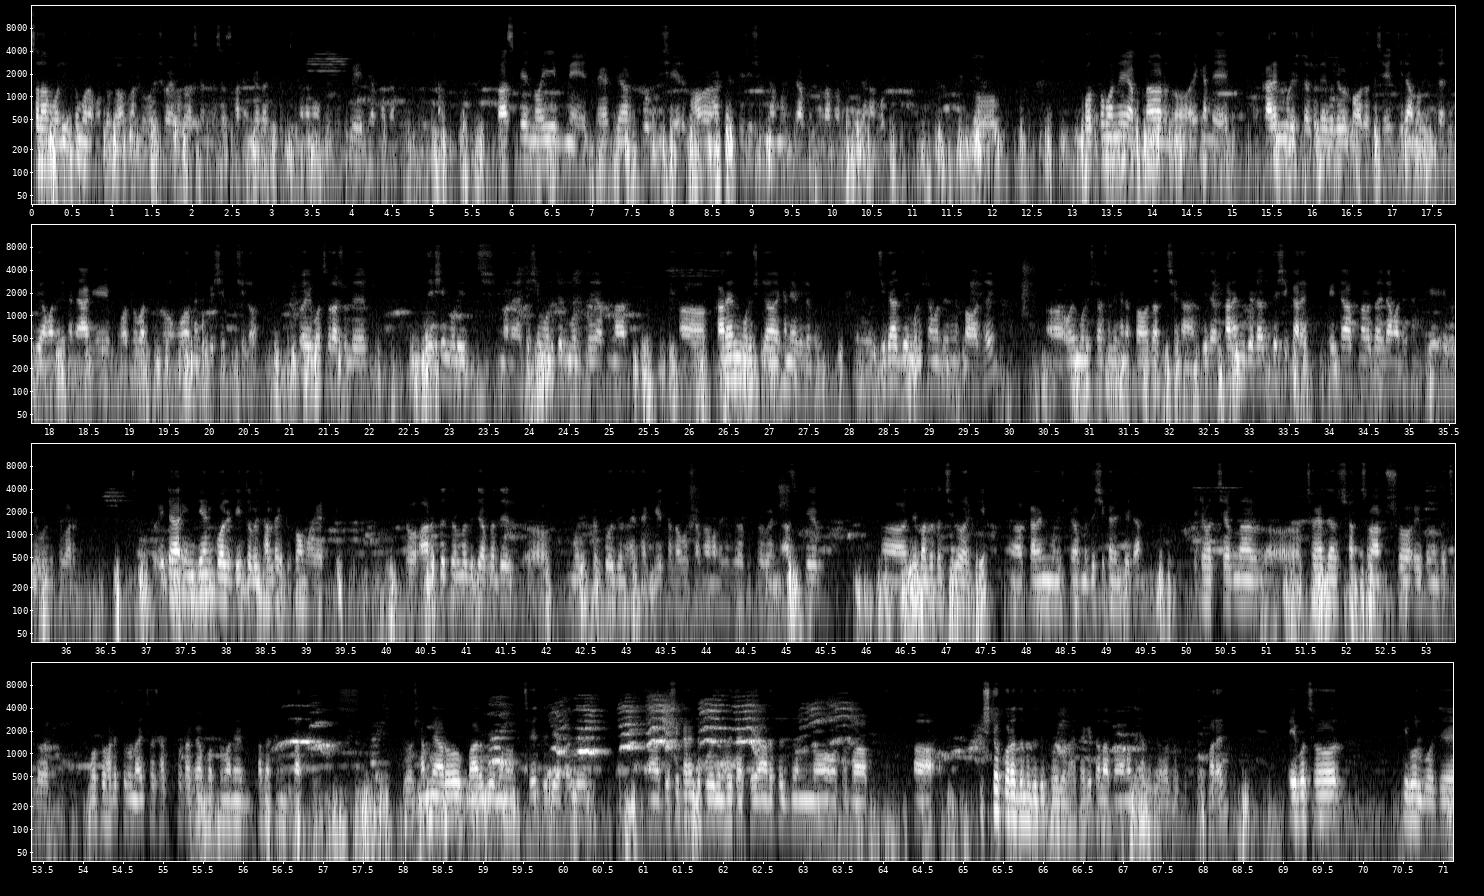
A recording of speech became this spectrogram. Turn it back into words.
আসসালামু আলাইকুম রহমতুল্লাহ। আশা করি সবাই ভালো আছেন। মিসেস সালিম ডাটা ইউটিউব ফেসবুক আপনাদের আজকে নয় মে দু হাজার পঁচিশের ভাওয়ারহাটের দেশি সুনাম হচ্ছে আপনার আপনাদেরকে জানাব। তো বর্তমানে আপনার এখানে কারেন্ট মরিচটা আসলে অ্যাভেলেবেল পাওয়া যাচ্ছে। জিরা মরিচটা যদিও আমাদের এখানে আগে গতবার তুলনায় অনেক বেশি ছিল। তো এই বছর আসলে দেশি মরিচ মানে দেশি মরিচের মধ্যে আপনার কারেন্ট মরিচটা এখানে অ্যাভেলেবেল তো জিরা যে মরিচটা আমাদের এখানে পাওয়া যায় ওই মরিচটা আসলে এখানে পাওয়া যাচ্ছে না। যেটা কারেন্ট যেটা, দেশি কারেন্ট এটা আপনারা চাইলে আমাদের এখান থেকে অ্যাভেলেবল নিতে পারবেন তো এটা ইন্ডিয়ান কোয়ালিটি তবে ঝালটা একটু কম হয় আর কি। তো আড়তের জন্য যদি আপনাদের মরিচটা প্রয়োজন হয়ে থাকে, তাহলে অবশ্যই আপনারা আমাদের সাথে যোগাযোগ করবেন। আজকে যে বাজারটা ছিল আর কি কারেন্ট মরিচটা আপনার দেশি কারেন্ট যেটা, এটা হচ্ছে আপনার ছয় হাজার সাতশো আটশো এই পর্যন্ত ছিল আর কি। গত হাটের তুলনায় ছয় সাতশো টাকা বর্তমানে বাজারটা কিন্তু বাড়ছে। তো সামনে আরও বাড়বে মনে হচ্ছে। যদি আপনাদের দেশি কারেন্টের প্রয়োজন হয়ে থাকে, আড়তের জন্য অথবা স্টক করার জন্য যদি প্রয়োজন হয়ে থাকে, তাহলে আপনারা আমাদের সাথে যোগাযোগ করতে পারেন। এই বছর কি বলব যে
